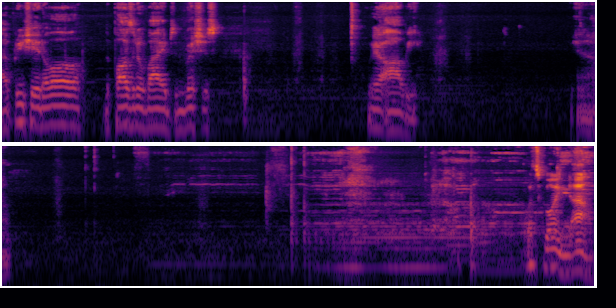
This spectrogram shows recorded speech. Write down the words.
I appreciate all the positive vibes and wishes. Where are we? What's going down?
